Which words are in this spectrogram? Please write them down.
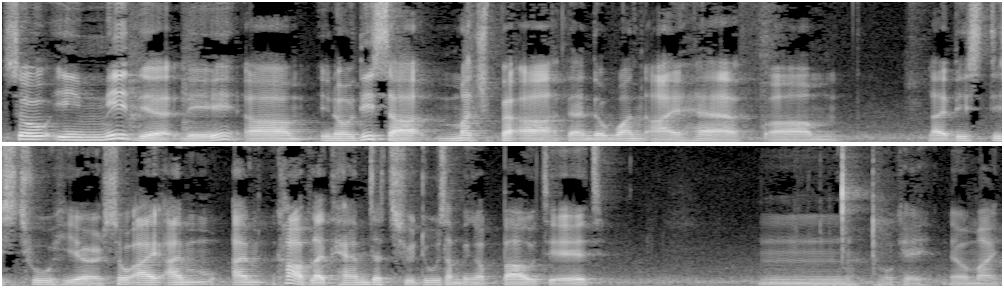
So immediately, um, you know, these are much better than the one I have. Um, like this these two here. So I I'm I'm kind of like tempted to do something about it. Mm, okay, never mind.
